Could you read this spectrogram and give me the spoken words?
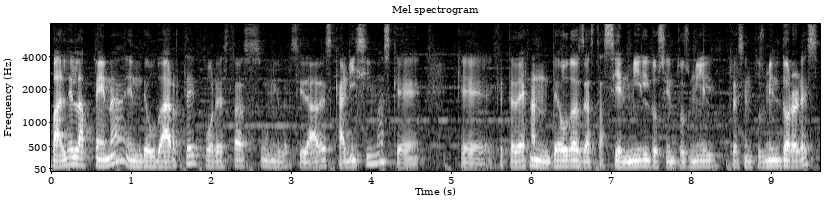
vale la pena endeudarte por estas universidades carísimas que, que, te dejan deudas de hasta 100 mil, 200 mil, 300 mil dólares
